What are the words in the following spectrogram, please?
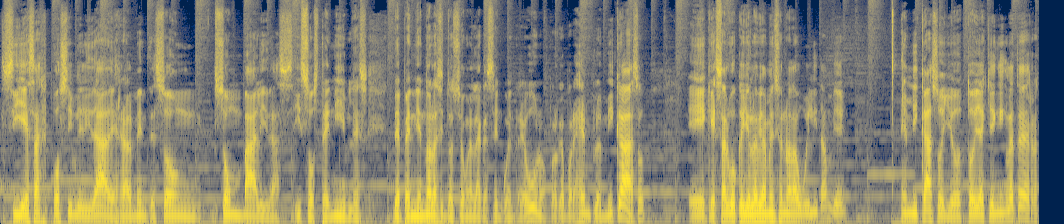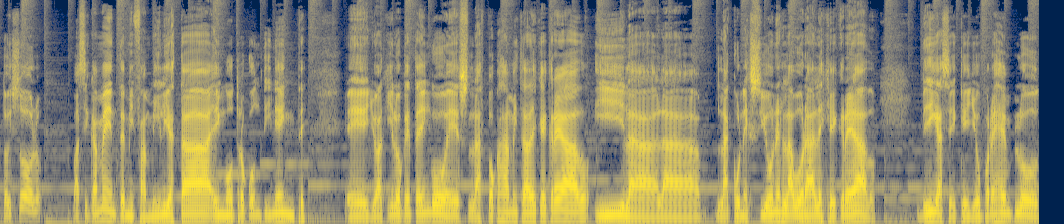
si esas posibilidades realmente son, son válidas y sostenibles, dependiendo de la situación en la que se encuentre uno. Porque, por ejemplo, en mi caso, eh, que es algo que yo le había mencionado a Willy también, en mi caso yo estoy aquí en Inglaterra, estoy solo, básicamente mi familia está en otro continente. Eh, yo aquí lo que tengo es las pocas amistades que he creado y la- la- las conexiones laborales que he creado. Dígase que yo, por ejemplo,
